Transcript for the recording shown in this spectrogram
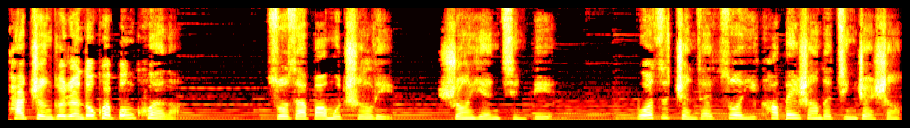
他整个人都快崩溃了。坐在保姆车里，双眼紧闭，脖子枕在座椅靠背上的颈枕上。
